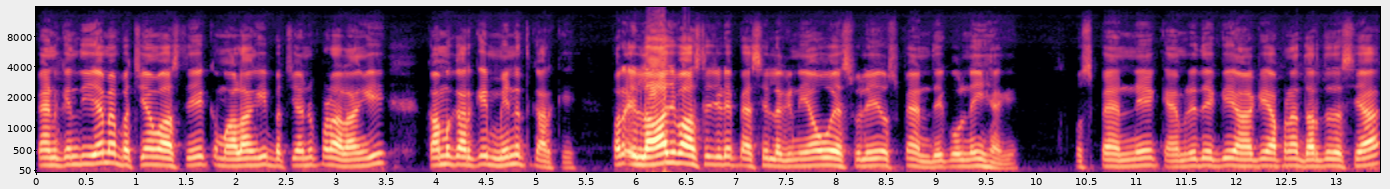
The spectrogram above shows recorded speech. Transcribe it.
ਭੈਣ ਕਹਿੰਦੀ ਹੈ, ਮੈਂ ਬੱਚਿਆਂ ਵਾਸਤੇ ਕਮਾ ਲਾਂਗੀ ਬੱਚਿਆਂ ਨੂੰ ਪੜ੍ਹਾ ਲਾਂਗੀ, ਕੰਮ ਕਰਕੇ, ਮਿਹਨਤ ਕਰਕੇ। ਪਰ ਇਲਾਜ ਵਾਸਤੇ ਜਿਹੜੇ ਪੈਸੇ ਲੱਗਣੇ ਆ, ਉਹ ਇਸ ਵੇਲੇ ਉਸ ਭੈਣ ਦੇ ਕੋਲ ਨਹੀਂ ਹੈਗੇ। ਉਸ ਭੈਣ ਨੇ ਕੈਮਰੇ ਦੇ ਅੱਗੇ ਆ ਕੇ ਆਪਣਾ ਦਰਦ ਦੱਸਿਆ।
